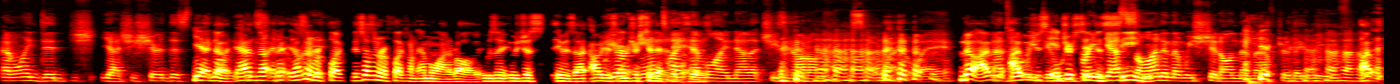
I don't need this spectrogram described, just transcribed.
Emmeline did. Sh- yeah, she shared this. Yeah, no, it has not. It doesn't right? reflect. This doesn't reflect on Emmeline at all. It was. It was just. It was. I, was We just interested it anti. Emmeline now that she's not on the episode right away. No, I was. I was just do. interested we bring guests see. on and then we shit on them after they leave. I,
